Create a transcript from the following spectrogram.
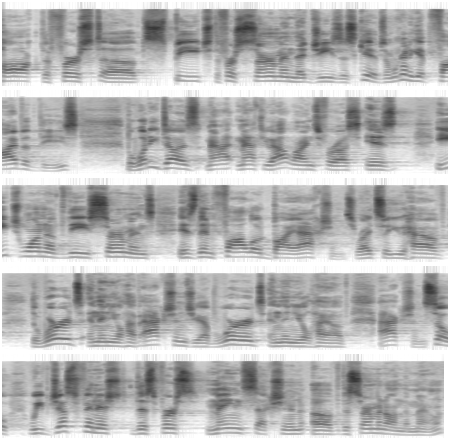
talk, the first uh, speech, the first sermon that Jesus gives. And we're going to get five of these. But what he does, Matthew outlines for us, is each one of these sermons is then followed by actions, right? So you have the words, and then you'll have actions. You have words, and then you'll have actions. So we've just finished this first main section of the Sermon on the Mount.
